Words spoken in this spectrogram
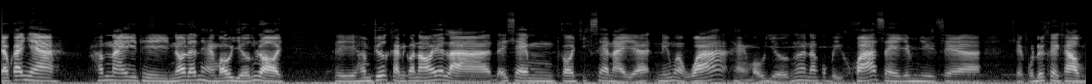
Chào cả nhà, hôm nay thì nó đến hàng bảo dưỡng rồi. Thì hôm trước Khanh có nói là để xem coi chiếc xe này á Nếu mà quá hàng bảo dưỡng á, nó có bị khóa xe giống như xe xe của Đức hay không.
